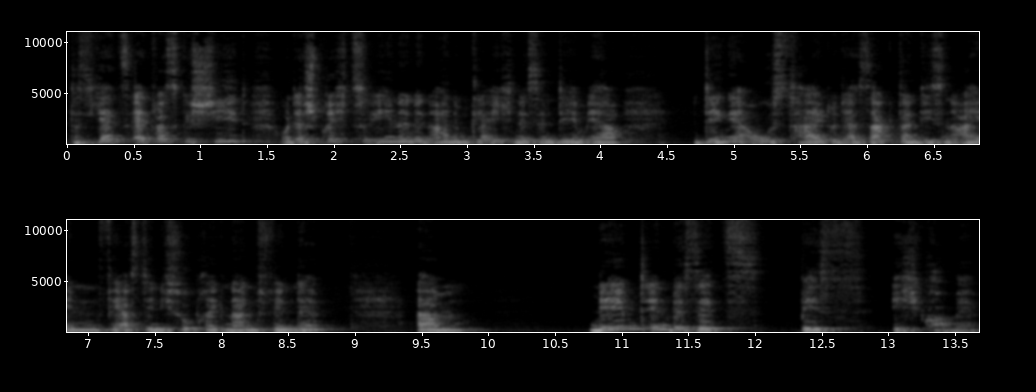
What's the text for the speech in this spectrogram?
dass jetzt etwas geschieht. Und er spricht zu ihnen in einem Gleichnis, in dem er Dinge austeilt. Und er sagt dann diesen einen Vers, den ich so prägnant finde. Ähm, Nehmt in Besitz, bis ich komme.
